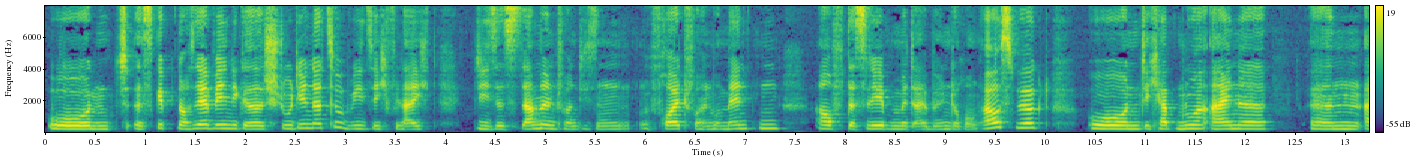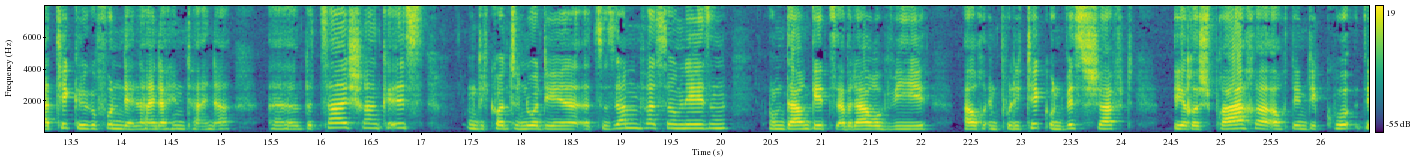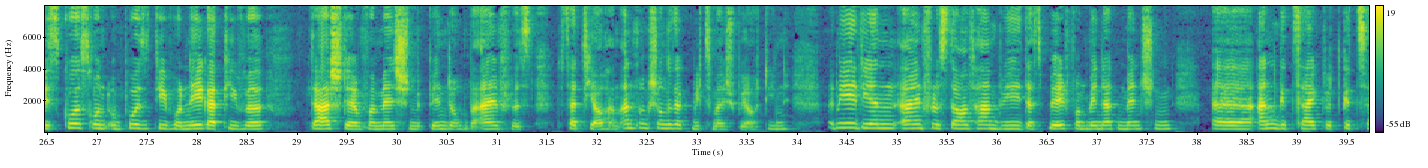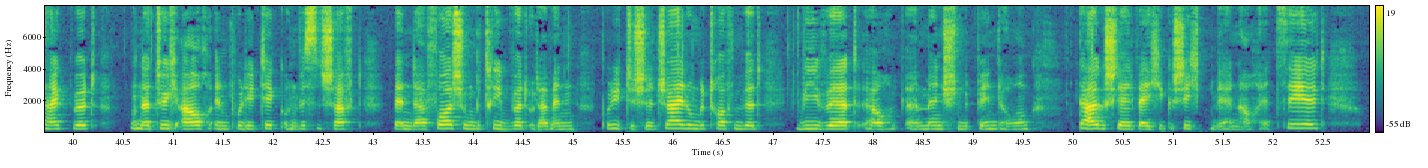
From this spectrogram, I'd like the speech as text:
Und es gibt noch sehr wenige Studien dazu, wie sich vielleicht dieses Sammeln von diesen freudvollen Momenten auf das Leben mit einer Behinderung auswirkt. Und ich habe nur eine, einen Artikel gefunden, der leider hinter einer äh, Bezahlschranke ist. Und ich konnte nur die äh, Zusammenfassung lesen. Und darum geht es aber darum, wie auch in Politik und Wissenschaft ihre Sprache auch den Diskurs rund um positive und negative Darstellung von Menschen mit Behinderung beeinflusst. Das hatte ich auch am Anfang schon gesagt, wie zum Beispiel auch die Medien Einfluss darauf haben, wie das Bild von behinderten Menschen äh, angezeigt wird, gezeigt wird und natürlich auch in Politik und Wissenschaft, wenn da Forschung betrieben wird oder wenn politische Entscheidungen getroffen wird, wie wird auch äh, Menschen mit Behinderung dargestellt, welche Geschichten werden auch erzählt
